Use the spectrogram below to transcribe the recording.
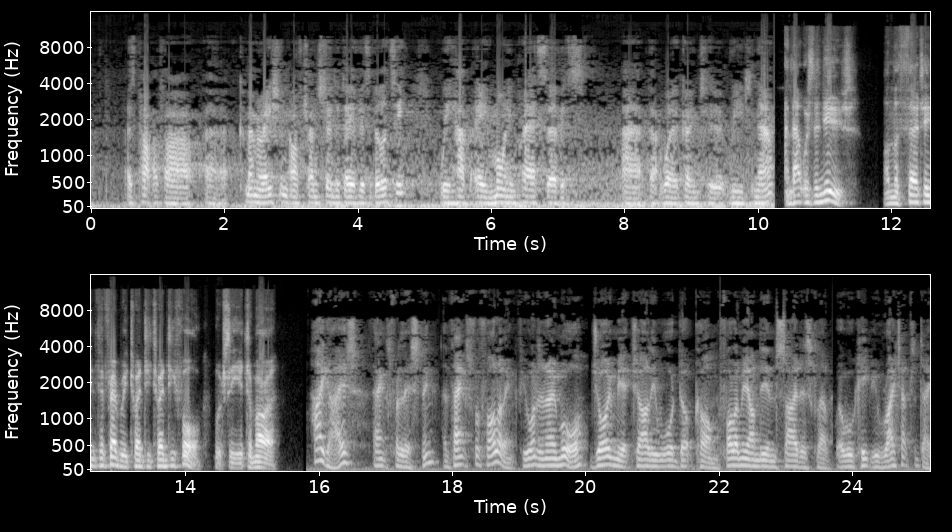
as part of our uh, commemoration of Transgender Day of Visibility, we have a morning prayer service uh, that we're going to read now. And that was the news on the 13th of February 2024. We'll see you tomorrow. Hi, guys. Thanks for listening and thanks for following. If you want to know more, join me at charlieward.com. Follow me on the Insiders Club where we'll keep you right up to date.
